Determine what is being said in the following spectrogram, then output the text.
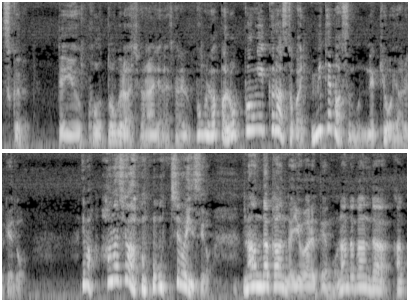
作るっていうことぐらいしかないんじゃないですかね。僕やっぱ六本木クラスとか見てますもんね、今日やるけど。今、話は面白いんですよ。なんだかんだ言われても、なんだかんだあ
